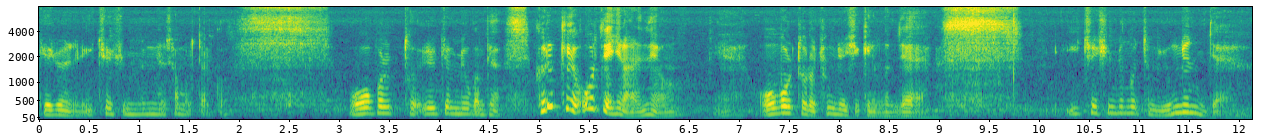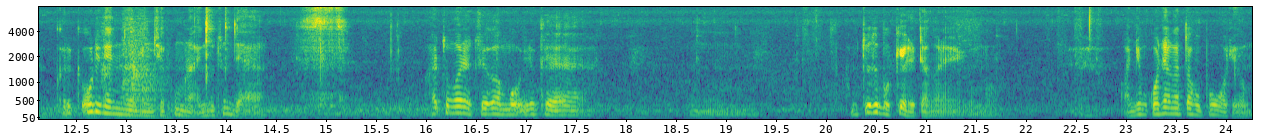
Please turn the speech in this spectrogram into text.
개조는 2016년 3월달 거 5V 1.6A 그렇게 오래되진 않았네요. 예, 5V로 충전시키는 건데 2016년 같으면 6년인데 그렇게 오래된 건 제품은 아닌 것 같은데 하여튼간에 제가 뭐 이렇게 음, 한번 뜯어볼게요 일단 간에 이거 뭐. 예, 완전 고장 났다고 보고 지금. 음,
